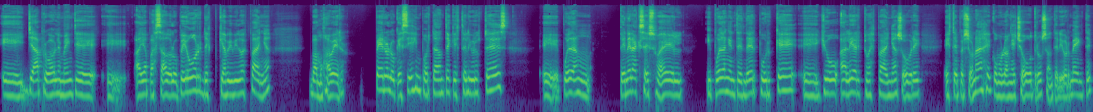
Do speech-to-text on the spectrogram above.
eh, ya probablemente eh, haya pasado lo peor que ha vivido España, vamos a ver. Pero lo que sí es importante que este libro ustedes puedan tener acceso a él, y puedan entender por qué eh, yo alerto a España sobre este personaje, como lo han hecho otros anteriormente,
